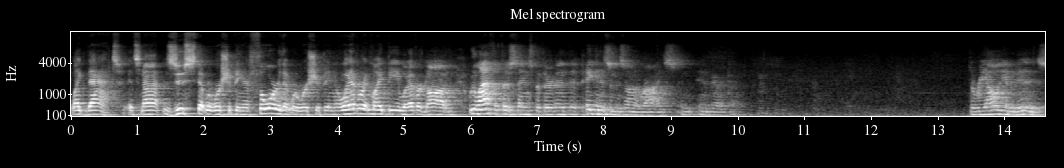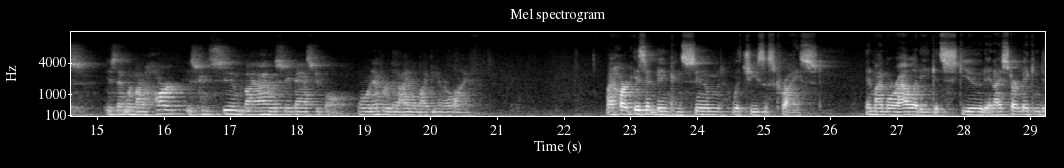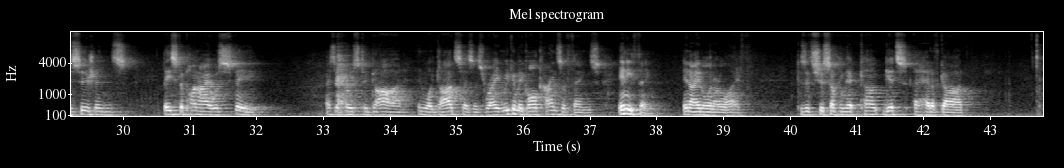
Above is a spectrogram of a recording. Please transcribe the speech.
like that, it's not Zeus that we're worshiping or Thor that we're worshiping or whatever it might be, whatever God. We laugh at those things, but uh, paganism is on the rise in, in America. The reality of it is, is that when my heart is consumed by Iowa State basketball or whatever that idol might be in our life, my heart isn't being consumed with Jesus Christ. And my morality gets skewed, and I start making decisions based upon Iowa State as opposed to God and what God says is right. We can make all kinds of things, anything, an idol in our life. because it's just something that gets ahead of God. I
